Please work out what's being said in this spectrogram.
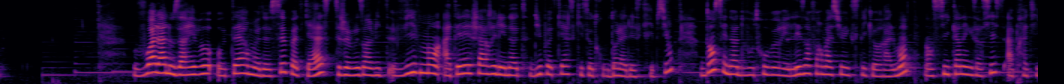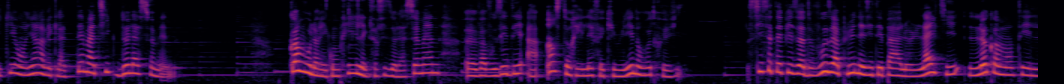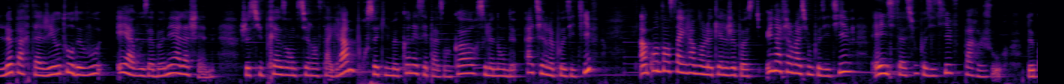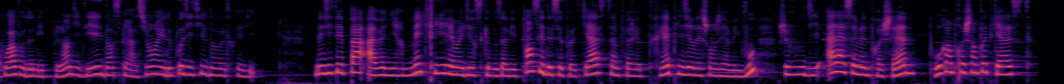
Voilà, nous arrivons au terme de ce podcast. Je vous invite vivement à télécharger les notes du podcast qui se trouvent dans la description. Dans ces notes, vous trouverez les informations expliquées oralement ainsi qu'un exercice à pratiquer en lien avec la thématique de la semaine. Comme vous l'aurez compris, l'exercice de la semaine euh, va vous aider à instaurer l'effet cumulé dans votre vie. Si cet épisode vous a plu, n'hésitez pas à le liker, le commenter, le partager autour de vous et à vous abonner à la chaîne. Je suis présente sur Instagram pour ceux qui ne me connaissaient pas encore sous le nom de Attire le positif, un compte Instagram dans lequel je poste une affirmation positive et une citation positive par jour. De quoi vous donner plein d'idées, d'inspiration et de positif dans votre vie. N'hésitez pas à venir m'écrire et me dire ce que vous avez pensé de ce podcast, ça me ferait très plaisir d'échanger avec vous. Je vous dis à la semaine prochaine pour un prochain podcast.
